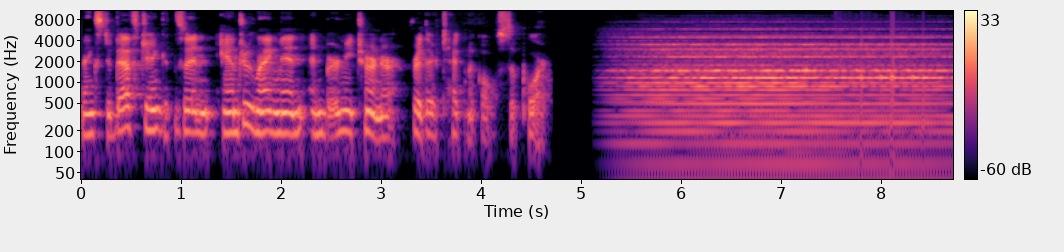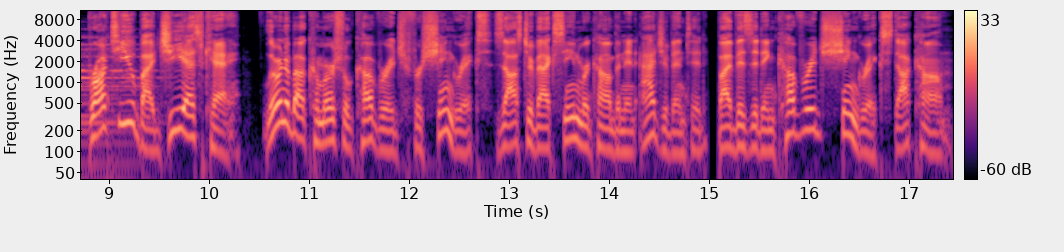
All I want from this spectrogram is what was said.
Thanks to Beth Jenkinson, Andrew Langman, and Bernie Turner for their technical support. Brought to you by GSK. Learn about commercial coverage for Shingrix, Zoster Vaccine Recombinant Adjuvanted by visiting CoverageShingrix.com.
